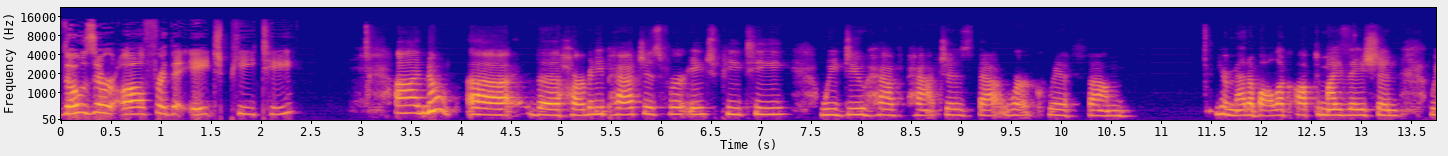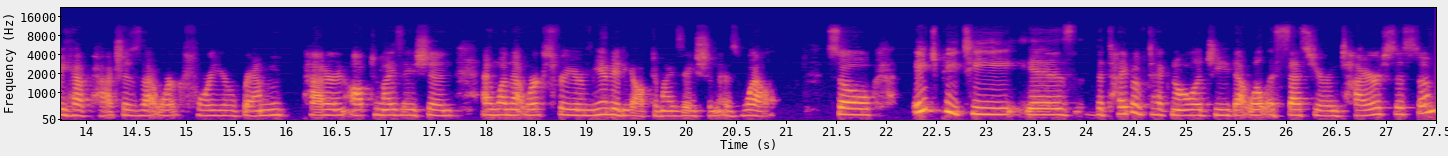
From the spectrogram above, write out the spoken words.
those are all for the HPT? Uh, no, uh, the Harmony patch is for HPT. We do have patches that work with um, your metabolic optimization. We have patches that work for your REM pattern optimization and one that works for your immunity optimization as well. So HPT is the type of technology that will assess your entire system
